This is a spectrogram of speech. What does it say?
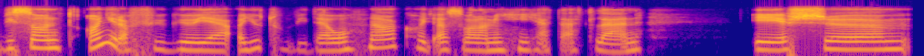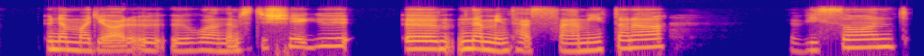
Viszont annyira függője a YouTube videóknak, hogy az valami hihetetlen. És ő nem magyar, ő, ő holland nemzetiségű, nem mintha számítana, viszont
